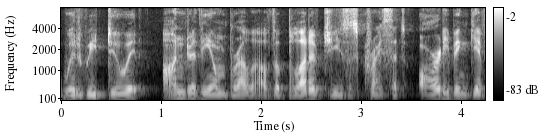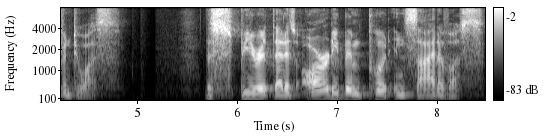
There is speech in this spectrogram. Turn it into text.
would we do it under the umbrella of the blood of Jesus Christ that's already been given to us? the Spirit that has already been put inside of us.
